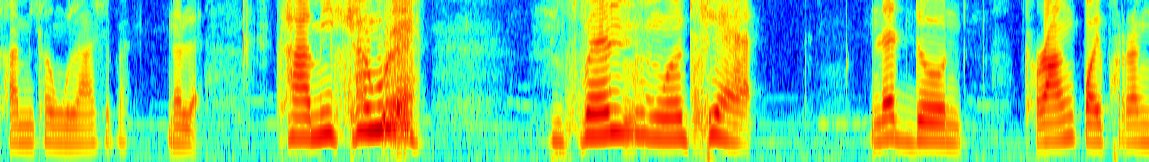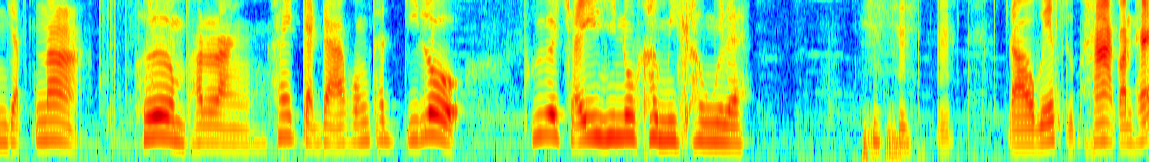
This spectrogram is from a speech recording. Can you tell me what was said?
คามิคังุระใช่ปะนั่นแหละคามิคังุระ เฟ้นหัวแขกและโดนครั้งปล่อยพลังยัดหน้า เพิ่มพลังให้กระดาษของทันจิโร่เพื่อใช้ฮิโนคามิคังุระดาวเวฟสิบห้าก่อนแท้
